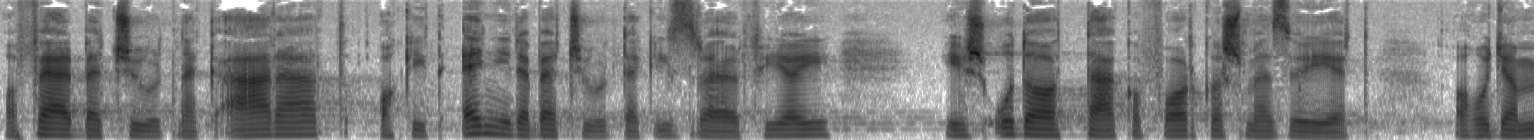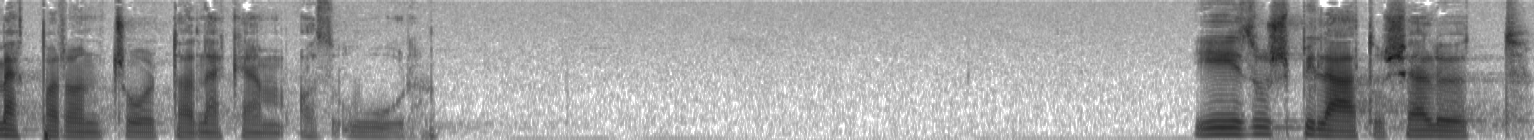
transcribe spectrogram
a felbecsültnek árát, akit ennyire becsültek Izrael fiai, és odaadták a farkasmezőért, ahogyan megparancsolta nekem az Úr. Jézus Pilátus előtt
